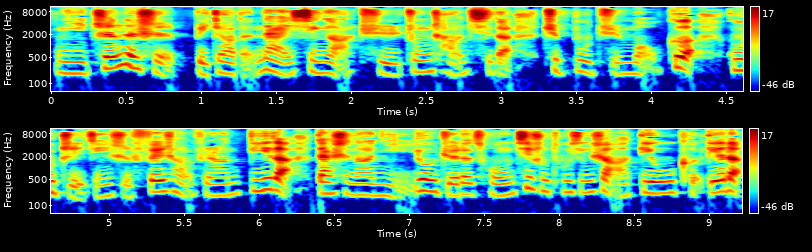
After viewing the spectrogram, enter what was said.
你真的是比较的耐心啊，去中长期的去布局某个估值已经是非常非常低的，但是呢，你又觉得从技术图形上啊跌无可跌的，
